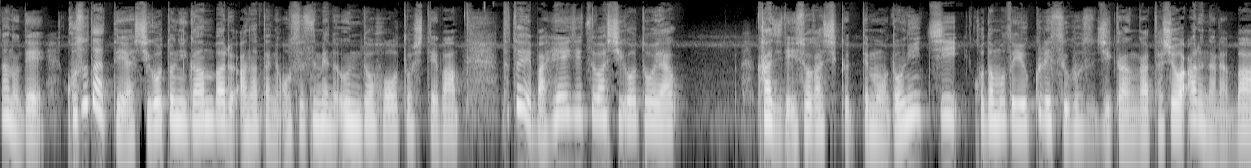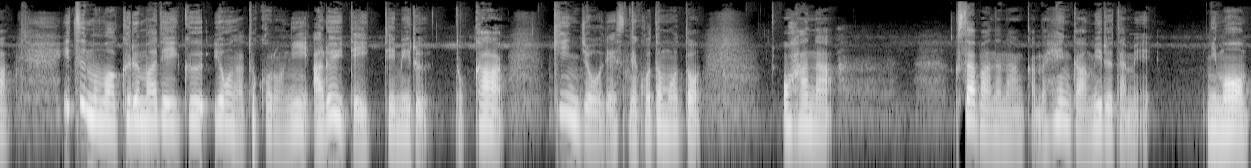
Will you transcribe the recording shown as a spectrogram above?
なので子育てや仕事に頑張るあなたにおすすめの運動法としては例えば平日は仕事や家事で忙しくっても土日子供とゆっくり過ごす時間が多少あるならばいつもは車で行くようなところに歩いて行ってみるとか近所をですね子供とお花草花なんかの変化を見るためにも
